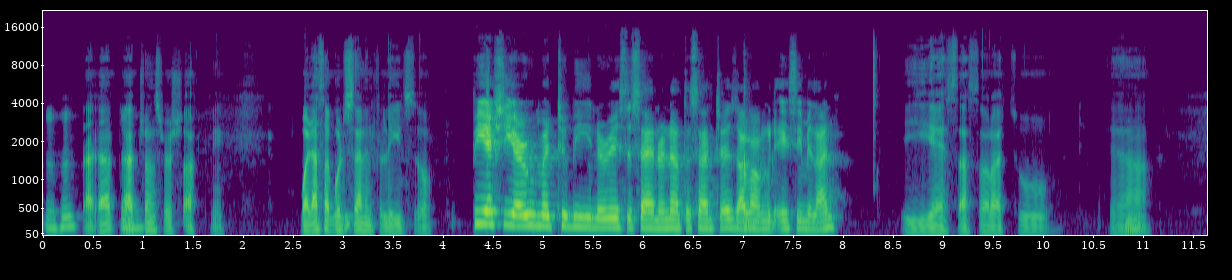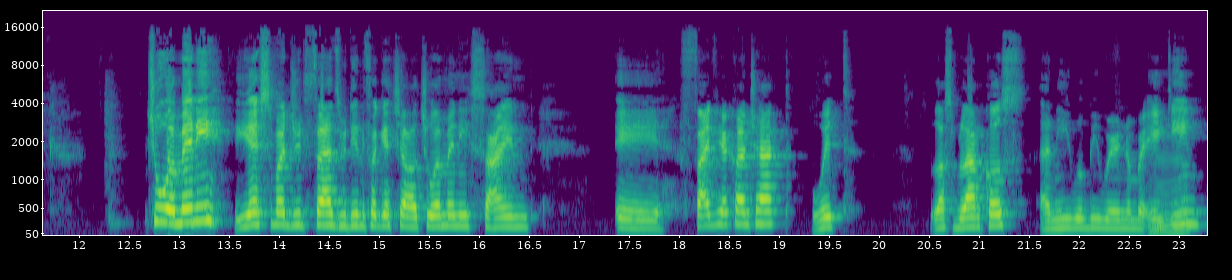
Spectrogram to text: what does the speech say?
Hmm that that, that Mhm. transfer shocked me. But that's a good signing for Leeds, though. PSG are rumored to be in the race to sign Renato Sanches along with AC Milan. Yes, I saw that too. Yeah. Chouameni, yes, Madrid fans, we didn't forget y'all. Chouameni signed a five-year contract with Los Blancos, and he will be wearing number 18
